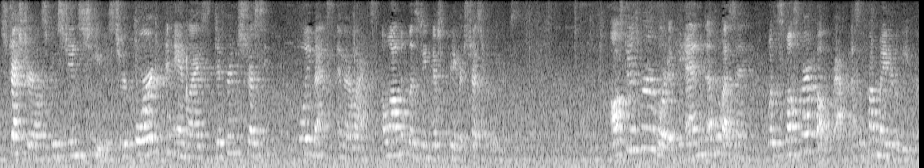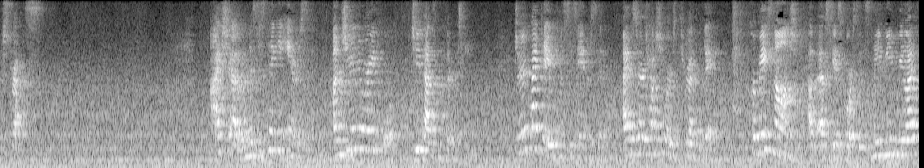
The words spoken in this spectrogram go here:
stress journals for the students to use to record and analyze different stressful events in their lives, along with listing their favorite stress relievers. All students were rewarded at the end of the lesson with a small square of bubble wrap as a fun way to relieve their stress. Shadowed Mrs. Peggy Anderson on January 4, 2013. During my day with Mrs. Anderson, I observed how she worked throughout the day. Her base knowledge of FCS courses made me realize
